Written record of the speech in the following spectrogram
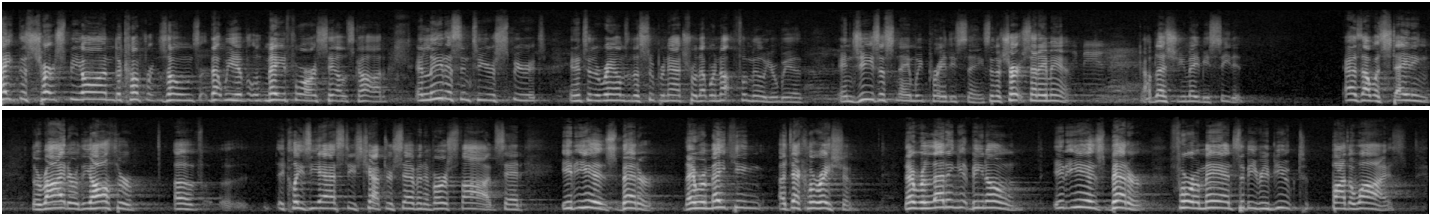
Take this church beyond the comfort zones that we have made for ourselves, God, and lead us into your spirit and into the realms of the supernatural that we're not familiar with. In Jesus' name we pray these things. And the church said, Amen. God bless you. You may be seated. As I was stating, the writer, the author of uh, Ecclesiastes chapter 7 and verse 5 said, It is better. They were making a declaration, they were letting it be known. It is better for a man to be rebuked by the wise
